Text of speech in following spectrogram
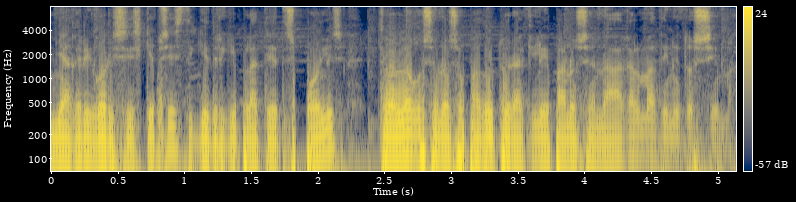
Μια γρήγορη σύσκεψη στην κεντρική πλατεία της πόλης και ο λόγος ενός οπαδού του Ηρακλή πάνω σε ένα άγαλμα δίνει το σήμα.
